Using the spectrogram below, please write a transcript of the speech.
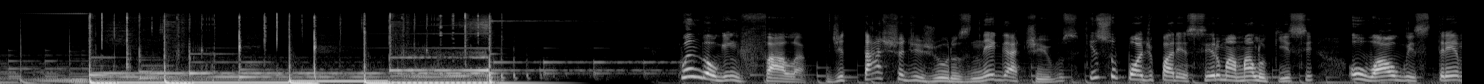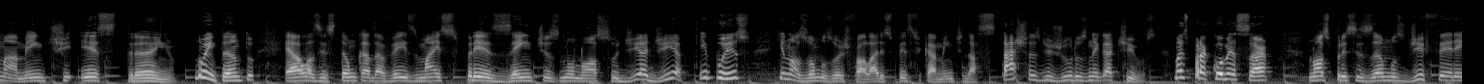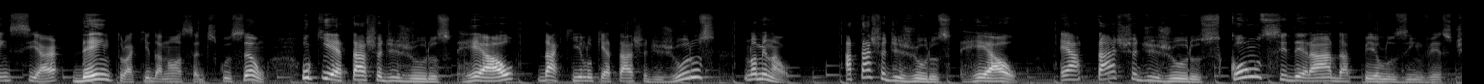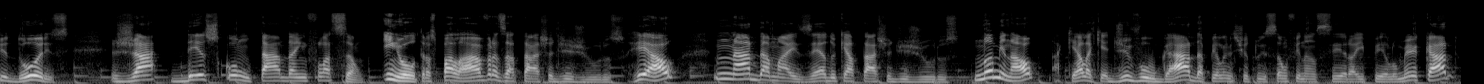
Quando alguém fala de taxa de juros negativos, isso pode parecer uma maluquice ou algo extremamente estranho. No entanto, elas estão cada vez mais presentes no nosso dia a dia e por isso que nós vamos hoje falar especificamente das taxas de juros negativos. Mas para começar, nós precisamos diferenciar dentro aqui da nossa discussão o que é taxa de juros real daquilo que é taxa de juros nominal. A taxa de juros real é a taxa de juros considerada pelos investidores já descontada a inflação. Em outras palavras, a taxa de juros real nada mais é do que a taxa de juros nominal, aquela que é divulgada pela instituição financeira e pelo mercado,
